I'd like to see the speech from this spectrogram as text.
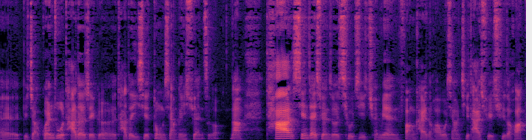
呃比较关注它的这个它的一些动向跟选择。那它现在选择秋季全面放开的话，我想其他学区的话，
